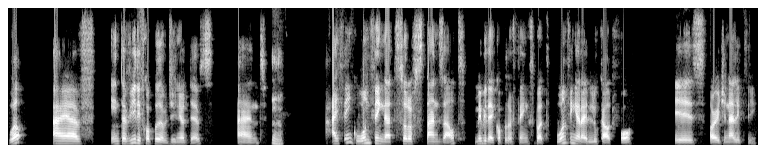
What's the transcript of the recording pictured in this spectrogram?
Well, I have interviewed a couple of junior devs, and Mm. I think one thing that sort of stands out, maybe there are a couple of things, but one thing that I look out for is originality.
